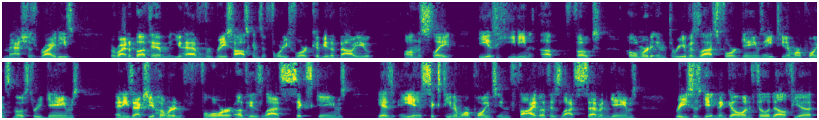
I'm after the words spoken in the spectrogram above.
mashes righties. But right above him, you have Rhys Hoskins at 44. Could be the value on the slate. He is heating up, folks. Homered in three of his last four games, 18 or more points in those three games. And he's actually homered in four of his last six games. He has, he has 16 or more points in five of his last seven games. Rhys is getting it going. Philadelphia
